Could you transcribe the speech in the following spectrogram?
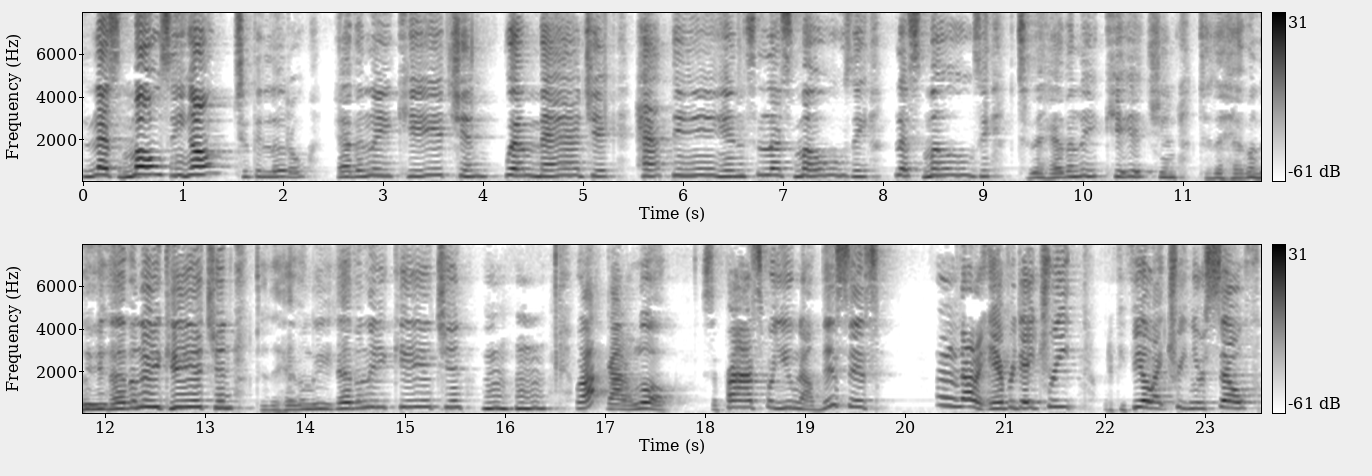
let's mosey on to the little heavenly kitchen where magic happens. Let's mosey, let's mosey to the heavenly kitchen, to the heavenly, heavenly kitchen, to the heavenly, heavenly kitchen. Mm-hmm. Well, I got a little surprise for you. Now, this is mm, not an everyday treat, but if you feel like treating yourself,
